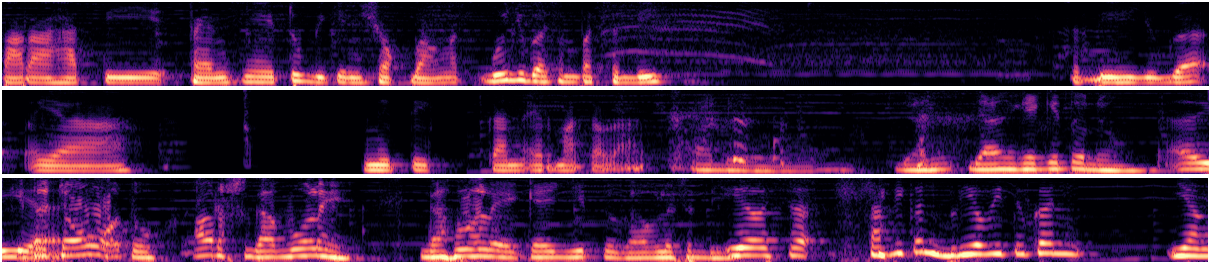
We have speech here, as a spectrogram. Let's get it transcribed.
para hati fansnya itu bikin shock banget. Gue juga sempat sedih, sedih juga ya menitikkan air mata lah. aduh jangan jangan kayak gitu dong kita iya. cowok tuh harus nggak boleh nggak boleh kayak gitu nggak boleh sedih Iya, tapi kan beliau itu kan yang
